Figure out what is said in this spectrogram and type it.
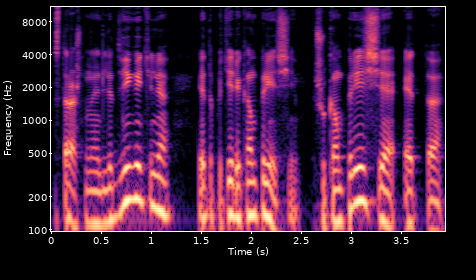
страшное для двигателя, это потеря компрессии. Потому что компрессия – это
